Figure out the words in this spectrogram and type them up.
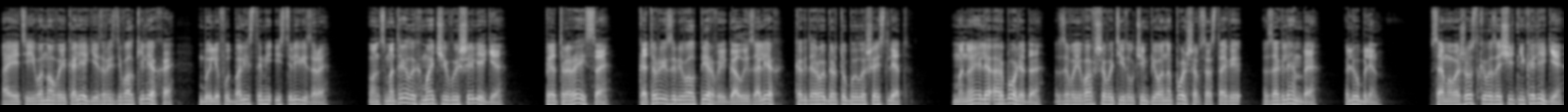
а эти его новые коллеги из раздевалки Леха были футболистами из телевизора. Он смотрел их матчи в высшей лиге. Петра Рейса, который забивал первые голы за Лех, когда Роберту было 6 лет. Мануэля Арболеда, завоевавшего титул чемпиона Польши в составе Заглембе, Люблин. Самого жесткого защитника лиги,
